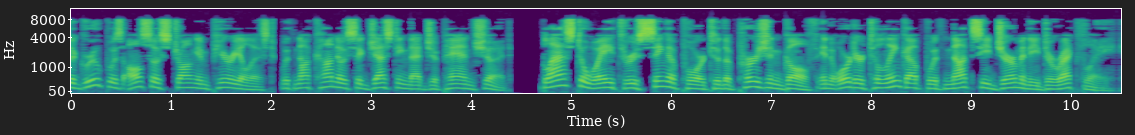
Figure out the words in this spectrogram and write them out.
The group was also strong imperialist, with Nakano suggesting that Japan should blast a way through Singapore to the Persian Gulf in order to link up with Nazi Germany directly.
